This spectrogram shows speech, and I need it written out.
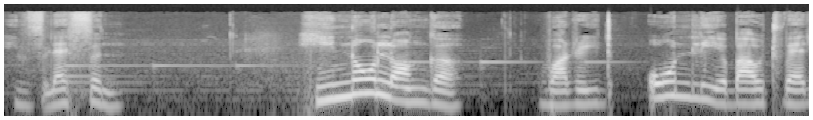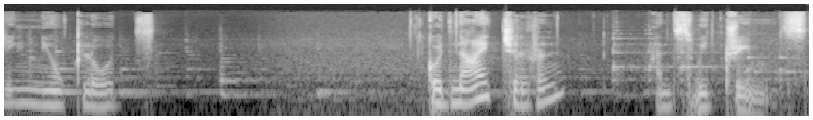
his lesson. He no longer worried only about wearing new clothes. Good night, children, and sweet dreams.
